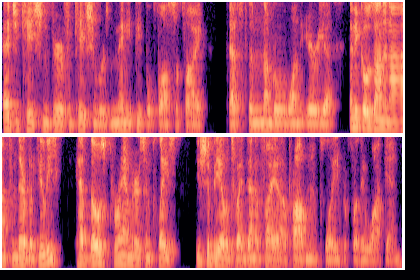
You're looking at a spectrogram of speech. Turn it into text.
education verification, where many people falsify. That's the number one area. And it goes on and on from there. But if you at least have those parameters in place, you should be able to identify a problem employee before they walk in.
